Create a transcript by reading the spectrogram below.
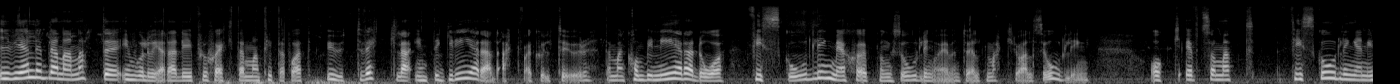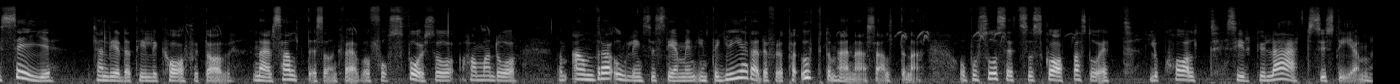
IVL är bland annat eh, involverade i projekt där man tittar på att utveckla integrerad akvakultur, där man kombinerar då fiskodling med sjöpungsodling och eventuellt makroalseodling. Och eftersom att fiskodlingen i sig kan leda till läckage av närsalter som kväve och fosfor så har man då de andra odlingssystemen integrerade för att ta upp de här närsalterna. Och på så sätt så skapas då ett lokalt cirkulärt system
